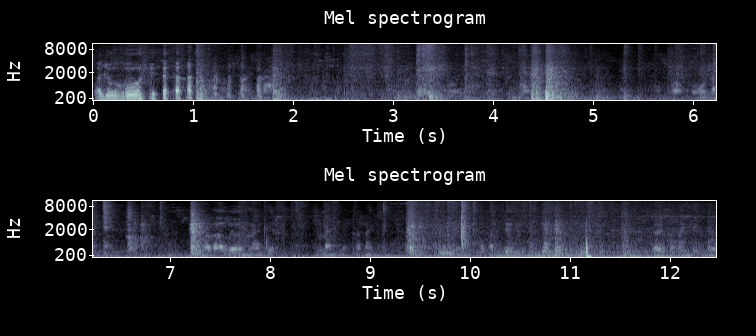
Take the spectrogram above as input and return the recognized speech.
Ở dù vui. Hãy subscribe cho kênh Ghiền Mì Gõ Để không bỏ lỡ những video hấp này cắt này có cắt chứ đấy có mấy cái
